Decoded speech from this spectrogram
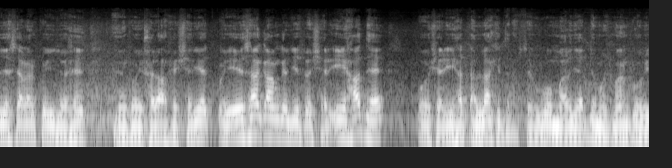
جیسے اگر کوئی جو ہے، کوئی خلاف شریعت، کوئی ایسا کام کرے جس پر شرعی حد ہے وہ شرعی حد اللہ کی طرف سے، وہ مارے جاتے مسلمان کو بھی۔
